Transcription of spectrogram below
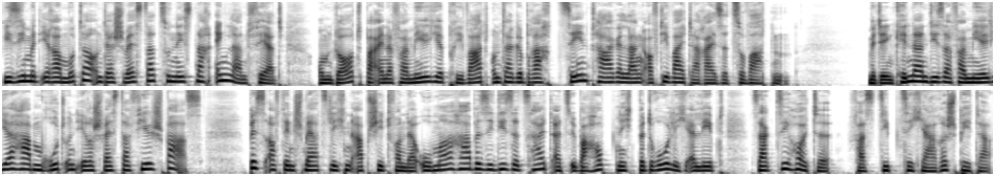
wie sie mit ihrer Mutter und der Schwester zunächst nach England fährt, um dort bei einer Familie privat untergebracht zehn Tage lang auf die Weiterreise zu warten. Mit den Kindern dieser Familie haben Ruth und ihre Schwester viel Spaß. Bis auf den schmerzlichen Abschied von der Oma habe sie diese Zeit als überhaupt nicht bedrohlich erlebt, sagt sie heute, fast 70 Jahre später.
